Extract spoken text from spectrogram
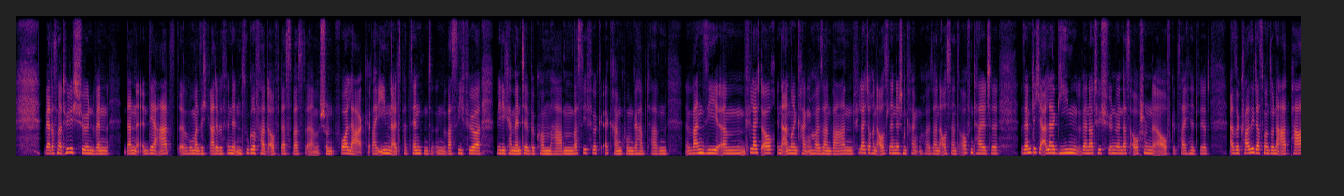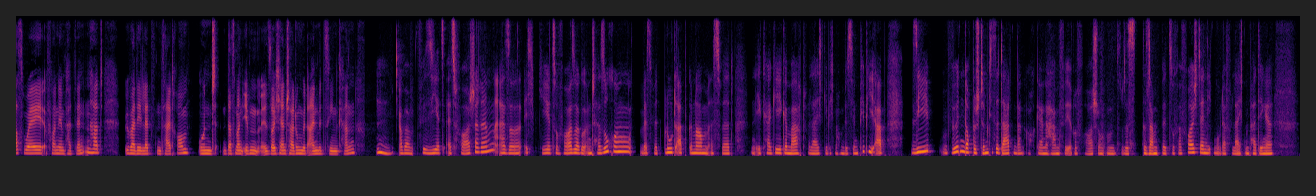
Wäre das natürlich schön, wenn dann der Arzt, äh, wo man sich gerade befindet, einen Zugriff hat auf das, was ähm, schon vorlag bei Ihnen als Patienten, was Sie für Medikamente bekommen haben, was Sie für Erkrankungen gehabt haben, wann Sie ähm, vielleicht auch in anderen Krankenhäusern waren, vielleicht auch in ausländischen Krankenhäusern, Auslandsaufenthalte, sämtliche Allergien. Wäre natürlich schön, wenn das auch schon aufgezeichnet wird. Also quasi, dass man so eine Art Pathway von den Patienten hat, über den letzten Zeitraum und dass man eben solche Entscheidungen mit einbeziehen kann. Mhm. Aber für Sie jetzt als Forscherin, also ich gehe zur Vorsorgeuntersuchung, es wird Blut abgenommen, es wird ein EKG gemacht, vielleicht gebe ich noch ein bisschen Pipi ab. Sie würden doch bestimmt diese Daten dann auch gerne haben für Ihre Forschung, um so das Gesamtbild zu vervollständigen oder vielleicht ein paar Dinge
